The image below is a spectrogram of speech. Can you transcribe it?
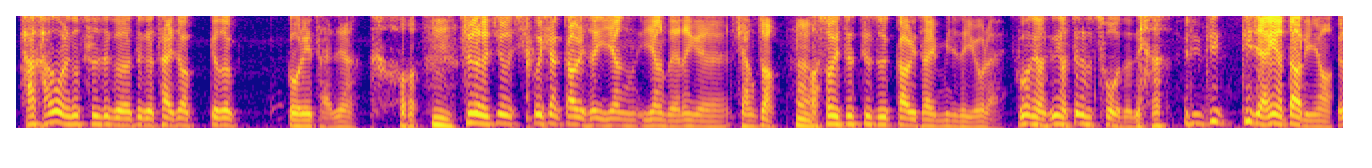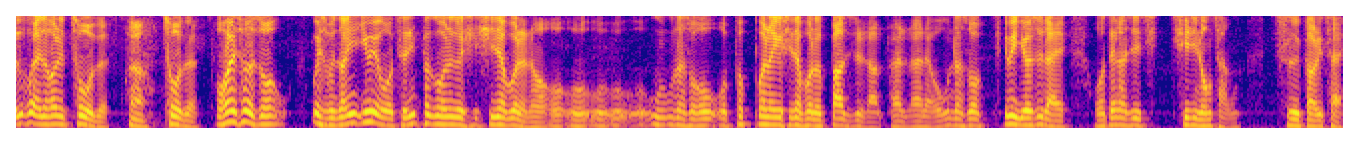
韩韩国人都吃这个这个菜叫叫做高丽菜这样，嗯 吃了就会像高丽参一样一样的那个强壮。啊，嗯所以这这就是高丽菜名字的由来。不过我讲，你讲这个是错的，这样听听听起来很有道理哦。可是后来后来错的，嗯错的。我后来错的时候，为什么呢？因因为我曾经碰过那个新新加坡人哦，我我我我我问问他说，我我碰碰到一个新加坡的八十岁老来来来，我问他说，因为有一次来，我带他去切进农场吃高丽菜，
